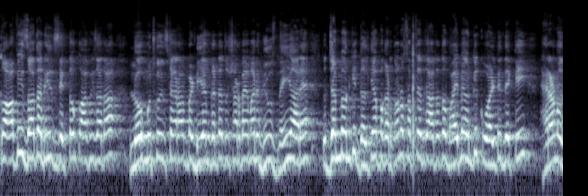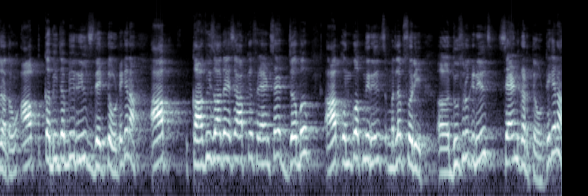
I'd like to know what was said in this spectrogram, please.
काफ़ी ज़्यादा रील्स देखता हूँ, काफ़ी ज़्यादा लोग मुझको इंस्टाग्राम पर डीएम करते हैं तुषार भाई हमारे व्यूज़ नहीं आ रहे हैं। तो जब मैं उनकी गलतियाँ पकड़ता हूँ ना, सबसे ज़्यादा तो भाई मैं उनकी क्वालिटी देख के ही हैरान हो जाता हूँ। आप कभी जब भी रील्स देखते हो, ठीक है ना? आप काफ़ी ज़्यादा ऐसे आपके फ्रेंड्स हैं जब आप उनको अपनी रील्स मतलब सॉरी दूसरों की रील्स सेंड करते हो, ठीक है ना?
